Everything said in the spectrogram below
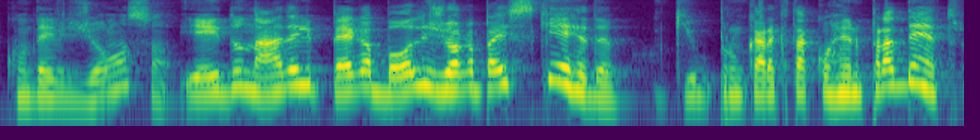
com o David Johnson, e aí do nada ele pega a bola e joga pra esquerda, que para um cara que tá correndo para dentro.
